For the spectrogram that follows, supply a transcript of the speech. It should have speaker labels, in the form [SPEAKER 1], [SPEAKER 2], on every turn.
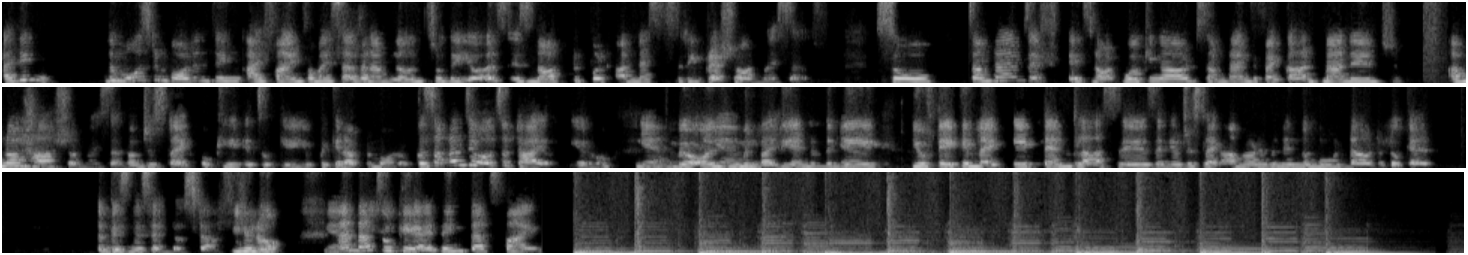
[SPEAKER 1] I think the most important thing I find for myself and I've learned through the years is not to put unnecessary pressure on myself. So sometimes if it's not working out, sometimes if I can't manage, I'm not harsh on myself. I'm just like, okay, it's okay, you pick it up tomorrow. Because sometimes you're also tired, you know.
[SPEAKER 2] Yeah.
[SPEAKER 1] We're all
[SPEAKER 2] yeah.
[SPEAKER 1] human. By the end of the
[SPEAKER 2] Yeah.
[SPEAKER 1] day, you've taken like eight, ten classes, and you're just like, I'm not even in the mood now to look at the business end of stuff, you know?
[SPEAKER 2] Yeah.
[SPEAKER 1] And that's okay. I think that's fine.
